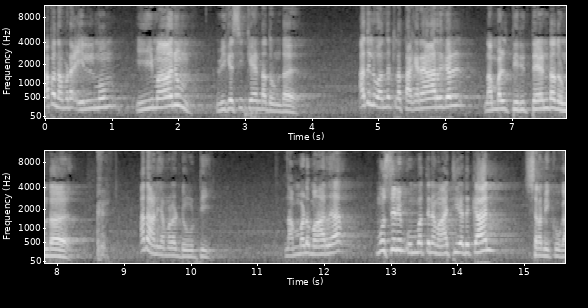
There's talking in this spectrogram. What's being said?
അപ്പൊ നമ്മുടെ ഇൽമും ഈമാനും വികസിക്കേണ്ടതുണ്ട്. അതിൽ വന്നിട്ടുള്ള തകരാറുകൾ നമ്മൾ തിരുത്തേണ്ടതുണ്ട്. അതാണ് നമ്മളെ ഡ്യൂട്ടി. നമ്മൾ മാറുക മുസ്ലിം ഉമ്മത്തിനെ മാറ്റിയെടുക്കാൻ ശ്രമിക്കുക.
